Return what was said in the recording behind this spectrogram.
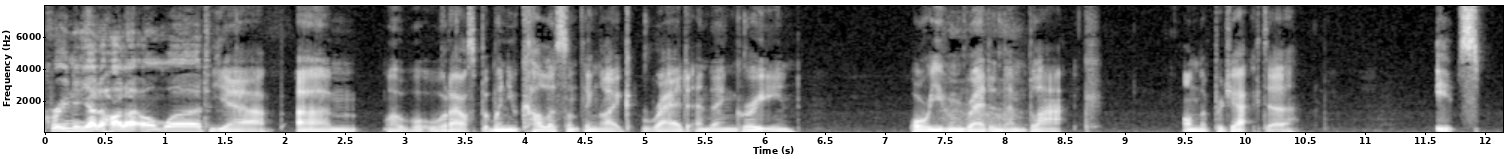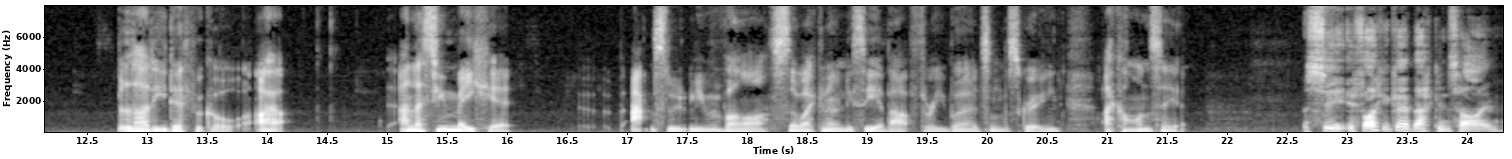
Green and yellow highlight on word. Yeah. Um. What, what else? But when you color something like red and then green, or even red and then black, on the projector, it's bloody difficult. I unless you make it absolutely vast, so I can only see about three words on the screen. I can't see it. See, if I could go back in time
